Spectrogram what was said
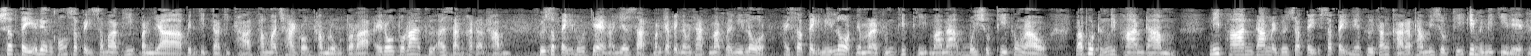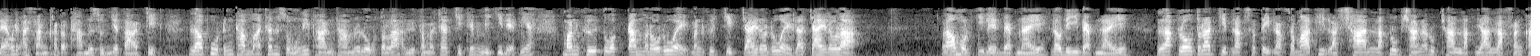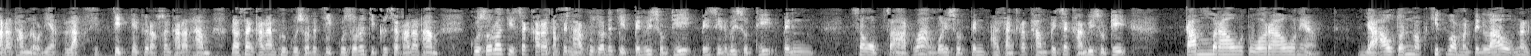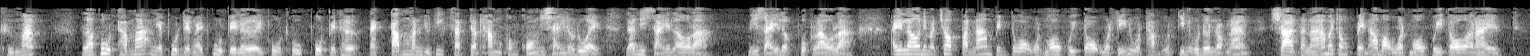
สติเรื่องของสติสมาธิปัญญา เป็นจิตติขาธรรมชาติของธรรมโรตระไอโรตระคืออสังคตธรรม คือสติรู้แจ้งอริยสัจมันจะเป็นธรรมชาติมรรคเลยนิโรธไอสตินิโรธเนี่ยมาถึงทิฏฐิมานะบริสุทธิของเรา เราพูดถึงนิพพานธรรม นิพพานธรรมเนี่ยคือสติสติเนี่ยคือทั้งขารธรรมวิสุทธิที่ไม่มีกิเลสแล้วเรียกอสังขตธรรมหรือสุญญตาจิต เราพูดถึงธรรมะชั้นสูงนิพพานธรรมหรือโลตระหรือธรรมชาติจิตที่ไม่มีกิเลสเนี่ย มันคือตัวกรรมเราด้วย มันคือจิตใจเราด้วย แล้วใจเราล่ะ เราหมดกิเลสแบบไหน เราดีแบบไหน หลักโลตระจิตหลักสติหลักสมาธิหลักฌานหลักรูปฌานอรูปฌานหลักญาณหลักสังขารธรรมเหล่านี้หลักจิตเนี่ยคือหลักสังขารธรรมหลักสังขารธรรมคือกุศลจิต กุศลจิตคือสังขารธรรม กุศลจิตสังขารธรรมเป็นมหากุศลจิตเป็นวิสุทธิ เป็นศีลวิสุทธิเป็นสงบสะอาดว่างบริสุทธิ์เป็นอสังขารธรรมเป็นสังขารวิสุทธิกรรมเราตัวเราเนี่ย อย่าเอาตนมาคิดว่ามันเป็นเรา นั่นคือมรรค เราพูดธรรมะเนี่ยพูดยังไงพูดไปเลย พูดถูกพูดไปเถอะ แต่กรรมมันอยู่ที่สัจธรรมของของนิสัยเราด้วย แล้วนิสัยเราล่ะ นิสัยเลือกพวกเราล่ะ ไอเราเนี่ยมันชอบปั้นน้ำเป็นตัวอวดโม้คุยโตอวดศีลอวดธรรมอวดกินอวดเดินออกหน้าศาสนาไม่ต้องเป็นเอามาอวดโม้คุยโตอะไร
